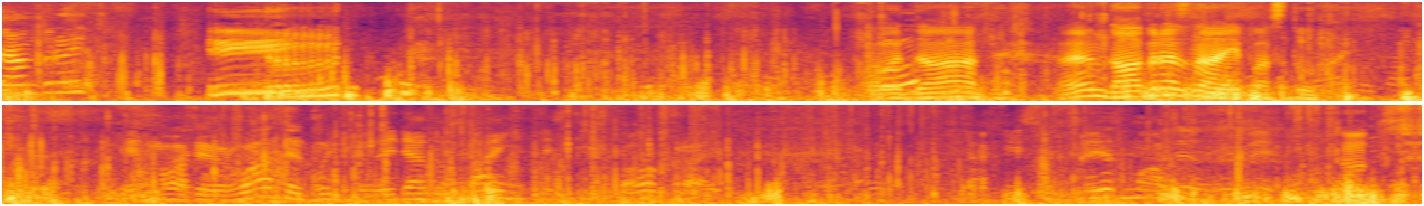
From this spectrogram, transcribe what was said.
Там другий. О, да. Він добре знає пастух. Він може рвати, будь йде до стайні, ти з того краю. Такий сюрприз може зробити. Тут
